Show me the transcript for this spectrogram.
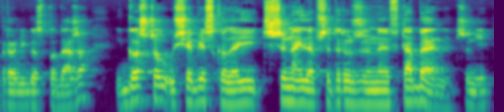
w roli gospodarza i goszczą u siebie z kolei trzy najlepsze drużyny w tabeli, czyli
